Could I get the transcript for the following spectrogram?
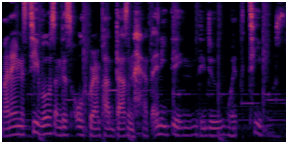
my name is Teawurst and this old grandpa doesn't have anything to do with Teawurst.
